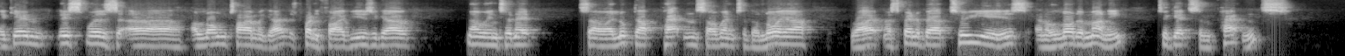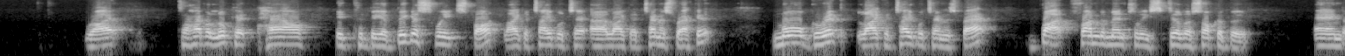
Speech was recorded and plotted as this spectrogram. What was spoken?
Again, this was uh, a long time ago. It was 25 years ago. No internet. So I looked up patents. I went to the lawyer right? I spent about two years and a lot of money to get some patents, right? To have a look at how it could be a bigger sweet spot, like a table, te- uh, like a tennis racket, more grip, like a table tennis bat, but fundamentally still a soccer boot. And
